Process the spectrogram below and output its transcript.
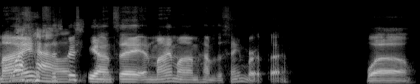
My Wow. sister's fiance and my mom have the same birthday. Whoa.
